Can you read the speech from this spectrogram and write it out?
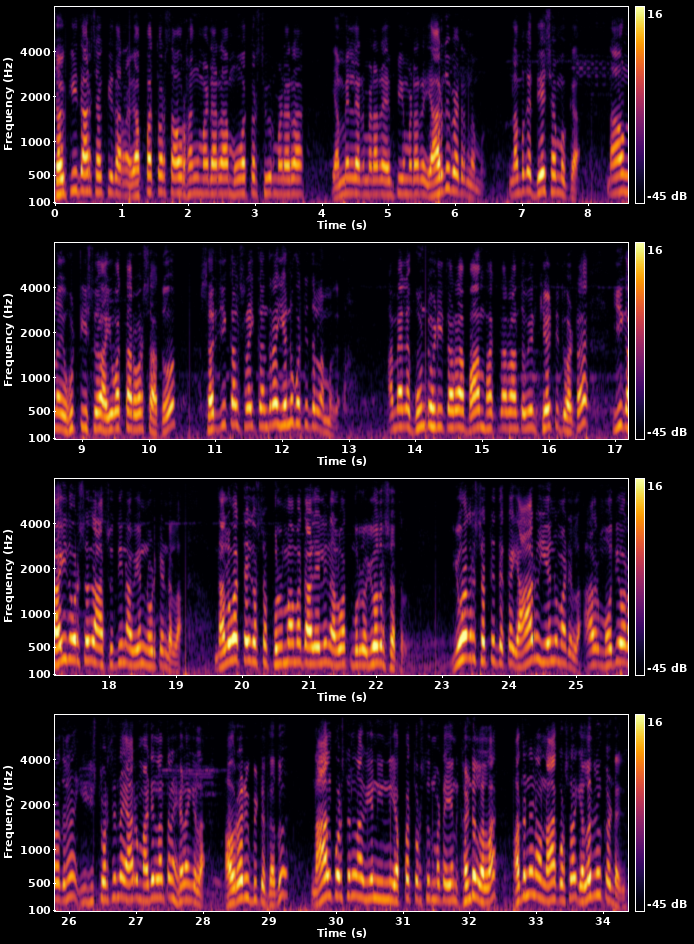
ಚೌಕಿದಾರ್ ಚೌಕಿದಾರ್. ನಾವು ಎಪ್ಪತ್ತು ವರ್ಷ ಅವ್ರು ಹಂಗೆ ಮಾಡ್ಯಾರ, ಮೂವತ್ತು ವರ್ಷ ಇವ್ರು ಮಾಡ್ಯಾರ, ಎಂ ಎಲ್ ಎರ್ ಮಾಡ್ಯಾರ, ಎಂ ಪಿ ಮಾಡ್ಯಾರ, ಯಾರ್ದು ಬೇಡ್ರಿ ನಮಗೆ. ನಮಗೆ ದೇಶ ಮುಖ. ನಾವು ಹುಟ್ಟಿ ಇಷ್ಟು ಐವತ್ತಾರು ವರ್ಷ ಆಯ್ತು ಸರ್ಜಿಕಲ್ ಸ್ಟ್ರೈಕ್ ಅಂದ್ರೆ ಏನು ಗೊತ್ತಿದ್ದಿಲ್ಲ ನಮಗೆ. ಆಮೇಲೆ ಗುಂಡು ಹೊಡಿತಾರ, ಬಾಂಬ್ ಹಾಕ್ತಾರ ಅಂತವೇನು ಕೇಳ್ತಿದ್ವಿ ಒಟ್ಟು. ಈಗ ಐದು ವರ್ಷದ ಆ ಸುದ್ದಿ ನಾವೇನು ನೋಡ್ಕೊಂಡಲ್ಲ. ನಲವತ್ತೈದು ವರ್ಷ ಪುಲ್ವಾಮ ದಾಳಿಯಲ್ಲಿ ನಲವತ್ತ್ಮೂರು ಯೋಧರು ಸತ್ರು ಯೋಧರು ಸತ್ತಿದ್ದಕ್ಕೆ ಯಾರು ಏನು ಮಾಡಿಲ್ಲ. ಆದ್ರೆ ಮೋದಿಯವರು ಅದನ್ನು ಇಷ್ಟು ವರ್ಷದಿಂದ ಯಾರು ಮಾಡಿಲ್ಲ ಅಂತ ಹೇಳಂಗಿಲ್ಲ. ಅವ್ರವ್ರಿಗೆ ಬಿಟ್ಟದ್ದು ಅದು. ನಾಲ್ಕು ವರ್ಷದಲ್ಲಿ ನಾವು ಏನು ಇನ್ನು ಎಪ್ಪತ್ತು ವರ್ಷದ ಮಟ್ಟ ಏನು ಕಂಡಿಲ್ಲಲ್ಲ, ಅದನ್ನು ನಾವು ನಾಲ್ಕು ವರ್ಷದಾಗ ಎಲ್ಲದರೂ ಕಂಡಾವಿ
